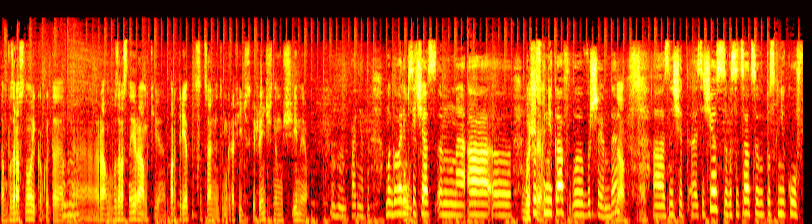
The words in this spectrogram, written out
Там возрастной какой-то, э, рам- возрастные рамки, портрет социально-демографический, женщины, мужчины. Мгм, понятно. Мы говорим Получится. сейчас м, о э, ВШМ. выпускниках э, ВШМ, да? Да. А, Значит, э, сейчас в ассоциации выпускников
